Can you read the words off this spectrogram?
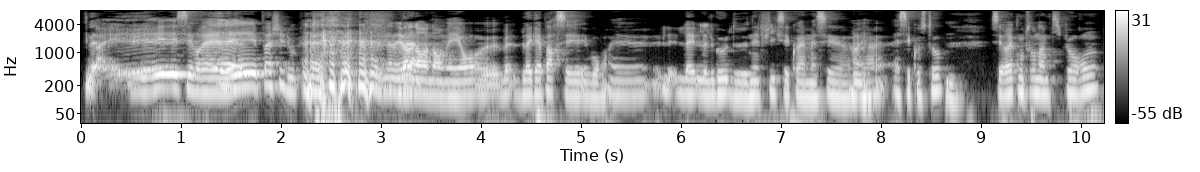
Et c'est vrai, et pas chez nous. non, mais non, voilà. non, non, mais on- euh, blague à part, c'est bon. euh, L'algo de Netflix est quand même assez, euh, Ouais. assez costaud. Mm. C'est vrai qu'on tourne un petit peu en rond.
